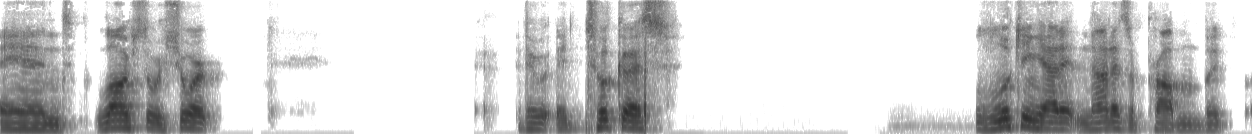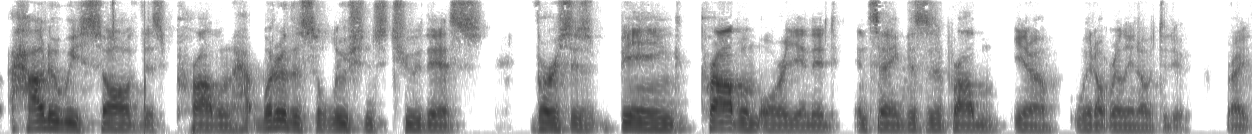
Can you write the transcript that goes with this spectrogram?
And long story short, there, it took us looking at it not as a problem, but how do we solve this problem? How, what are the solutions to this versus being problem oriented and saying this is a problem, you know, we don't really know what to do, right?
